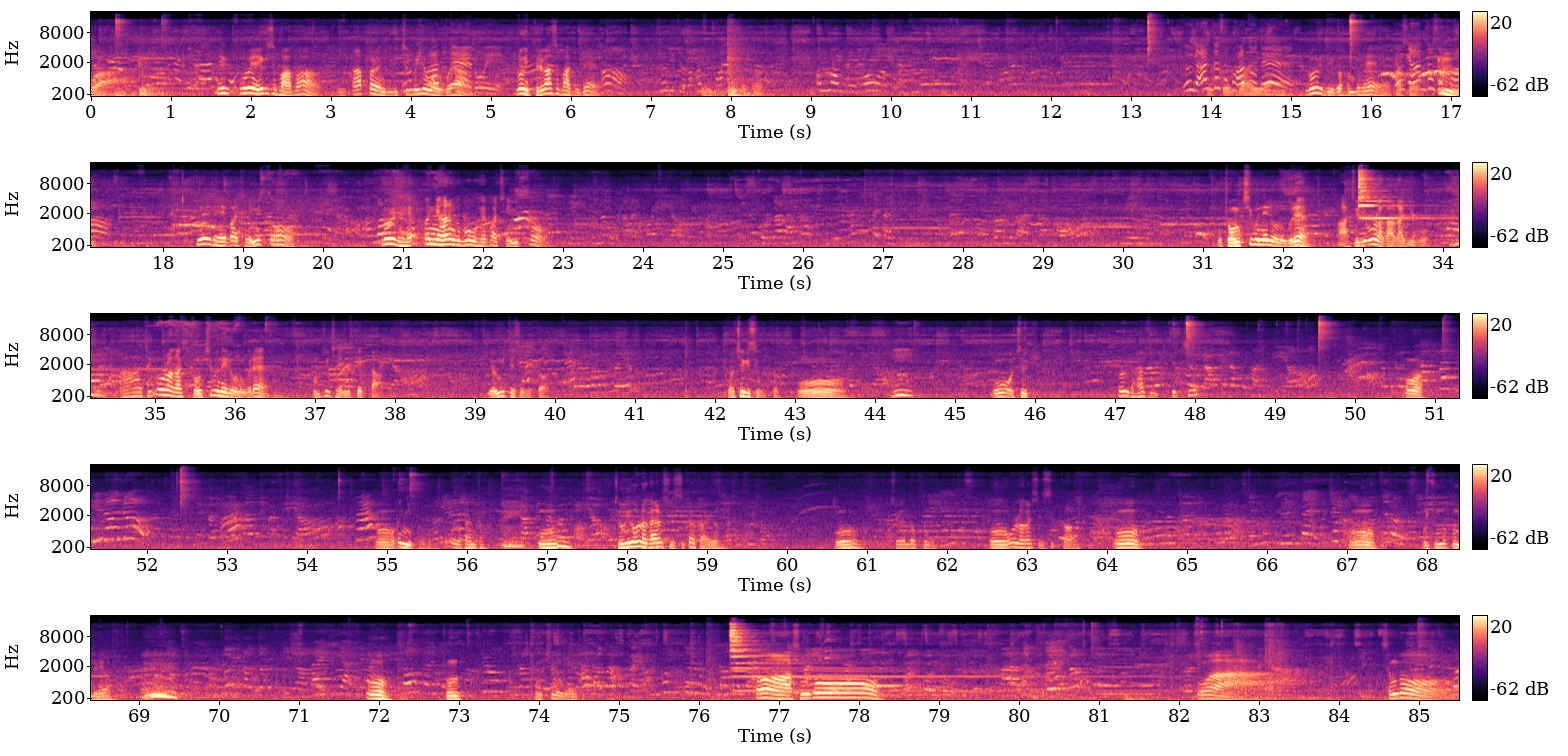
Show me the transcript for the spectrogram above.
와. 왜 여기서 봐봐. 아빠는 이거 찍으려고 한 거야. 로이. 로이 들어가서 봐도 돼. 어. 저기 들어가서 봐. 어. 엄마 무거워. 여기 앉아서 봐도 돼. 로이도 이거 한번 해. 여기 가서. 앉아서 봐. 로이도 해봐. 재밌어. 로이도 해. 언니 하는 거 보고 해봐. 재밌어. 종 치고 내려오는 거래. 아 저기 올라가가지고. 아 저기 올라가서 종 치고 내려오는 거래. 엄청 재밌겠다. 여 밑에서부터. 어 저기서부터. 오. 오 저렇게. 너희도 할수 있겠지? 우와. 어, 언니 봐봐. 올라간다. 오, 저기 올라갈 수 있을까, 과연? 오, 저기 높은데. 오, 올라갈 수 있을까? 오. 오, 엄청 높은데요. 오, 동, 동치는 얘. 아, 성공! 와, 성공!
